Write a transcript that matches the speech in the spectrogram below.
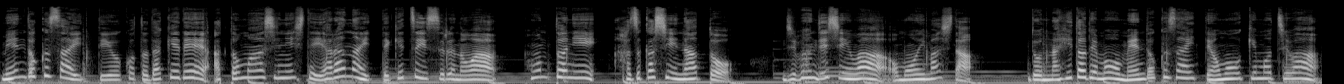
めんどくさいっていうことだけで後回しにしてやらないって決意するのは本当に恥ずかしいなと自分自身は思いました。どんな人でもめんどくさいって思う気持ちは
